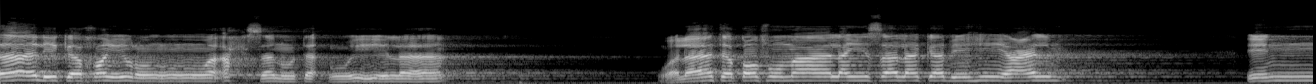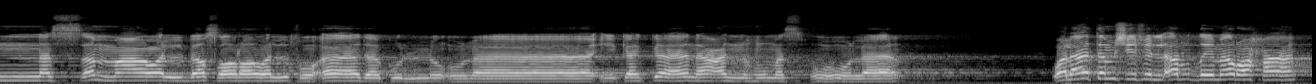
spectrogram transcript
ذلك خير وأحسن تأويلا. ولا تقف ما ليس لك به علم. إن السمع والبصر والفؤاد كل أولئك كان عنه مسؤولا. ولا تمش في الأرض مرحا.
